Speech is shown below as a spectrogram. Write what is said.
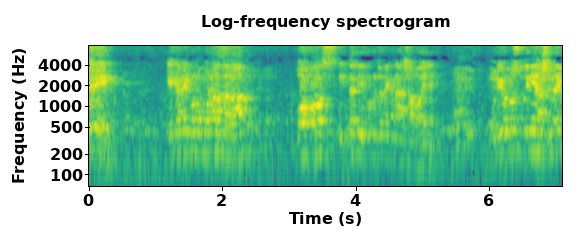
আজকে এখানে কোনো মোনাজারা, বহস ইত্যাদি এগুলোর জন্য এখানে আসা হয় নাই। উনিও প্রস্তুতি নিয়ে আসে নাই,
